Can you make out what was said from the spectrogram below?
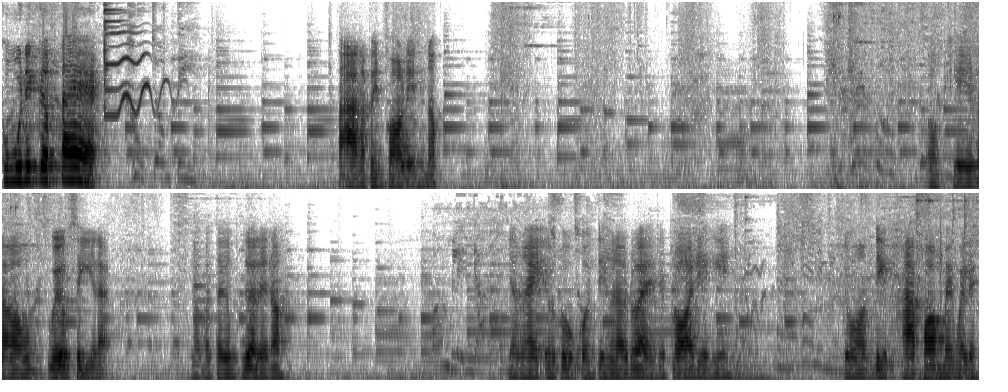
กูนี่เกือบแตก ถ้าอ่านเราเป็นฟอร์เรนเนาะโอเคเราเวลสี่แล้ว เรามาเติมเพื่อนเลยเนาะยังไงเอลสูกนตีไปแล้วด้วยเรียบร้อยดีอย่างงี้เดี๋ยวผมตีคาป้อมแม่งไปเลย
